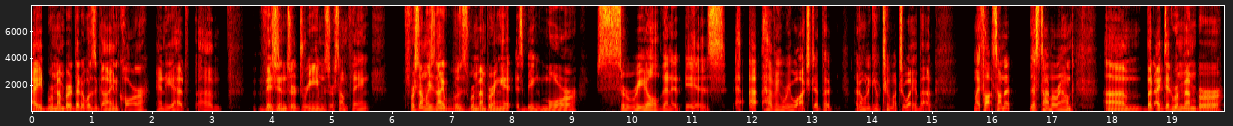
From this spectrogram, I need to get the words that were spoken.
I remembered that it was a guy in a car and he had um, visions or dreams or something. For some reason, I was remembering it as being more surreal than it is, ha- having rewatched it. But I don't want to give too much away about my thoughts on it this time around. Um, but I did remember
